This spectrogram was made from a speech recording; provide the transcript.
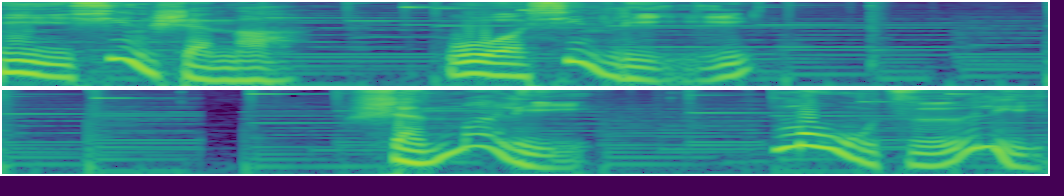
你姓什么？我姓李。什么李？木子李。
